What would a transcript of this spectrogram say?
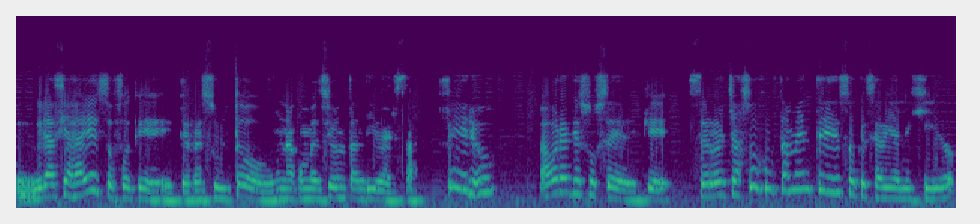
gracias a eso fue que, resultó una convención tan diversa. Pero, ahora qué sucede? Que se rechazó justamente eso que se había elegido,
